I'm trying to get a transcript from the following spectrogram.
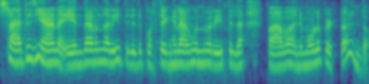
സ്ട്രാറ്റജിയാണ്. എന്താണെന്ന് അറിയത്തില്ല ഇത് പുറത്ത് എങ്ങനെ ആകുമെന്നും അറിയത്തില്ല. പാവം അനുമോൾ പെട്ടോ എന്തോ.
